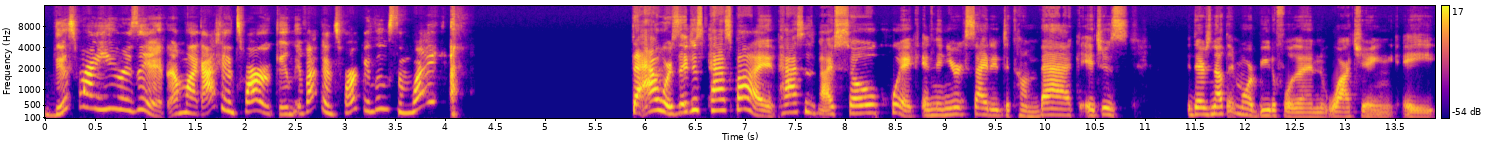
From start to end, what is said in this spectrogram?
this right here is it. I'm like, I can twerk. And if I can twerk and lose some weight. the hours, they just pass by. It passes by so quick. And then you're excited to come back. It just, there's nothing more beautiful than watching a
